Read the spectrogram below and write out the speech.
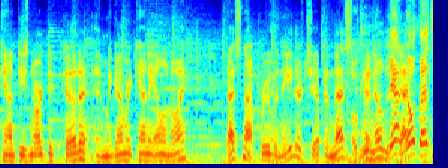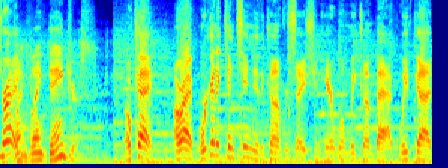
counties, North Dakota, and Montgomery County, Illinois. That's not proven either, Chip, and that's okay. we know that. Yeah, that's no, that's right. Blank, blank dangerous. Okay. All right. We're going to continue the conversation here when we come back. We've got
